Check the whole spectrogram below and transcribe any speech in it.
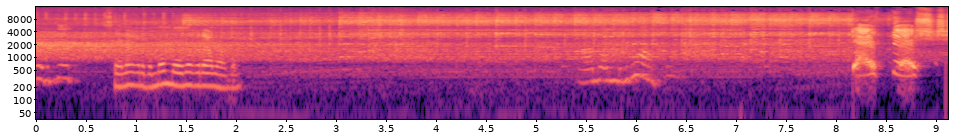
kırdı. Seni kırdım ama onu kıramadım. Aa dondurma. Ters düş.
